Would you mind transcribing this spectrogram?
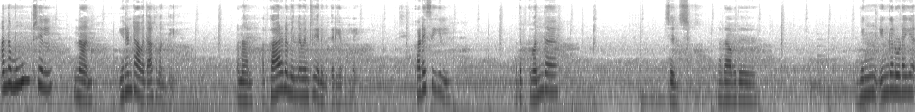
அந்த மூன்றில் நான் இரண்டாவதாக வந்தேன். ஆனால் அக்காரணம் என்னவென்று எனக்கு தெரியவில்லை. கடைசியில் அதற்கு வந்த ஜட்ஜ் அதாவது எங் எங்களுடைய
